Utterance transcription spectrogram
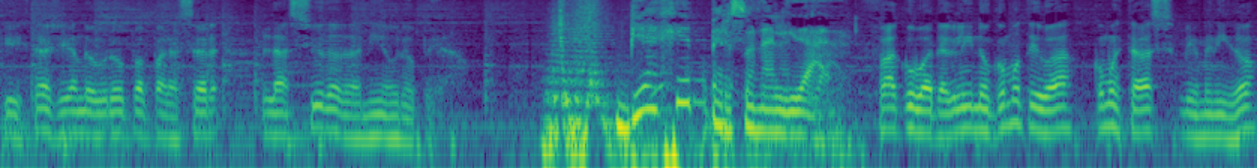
que está llegando a Europa para ser la ciudadanía europea. Viaje Personalidad. Facu Bataglino, ¿cómo te va? ¿Cómo estás? Bienvenido.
